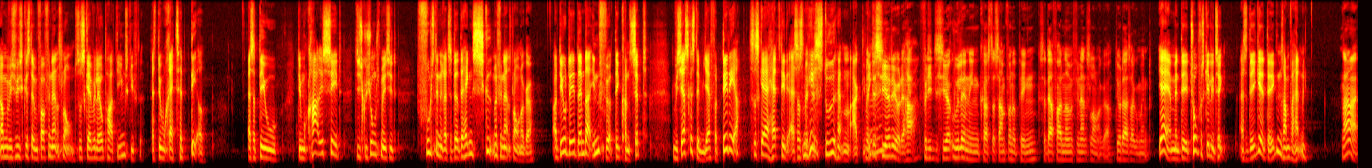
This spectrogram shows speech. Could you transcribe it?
Nå, men hvis vi skal stemme for finansloven, så skal vi lave paradigmeskifte. Altså, det er jo retarderet. Altså, det er jo demokratisk set, diskussionsmæssigt, fuldstændig retarderet. Det har ikke en skid med finansloven at gøre. Og det er jo det, dem, der har indført det koncept. Hvis jeg skal stemme ja for det der, så skal jeg have det der. Altså sådan Men helt det- studehandelagtigt. Men ikke? det siger det jo, det har. Fordi de siger, at udlændingen koster samfundet penge, så derfor har det noget med finansloven at gøre. Det er jo deres argument. Ja, ja, men det er to forskellige ting. Altså, det er ikke, det er ikke den samme forhandling. Nej, nej.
